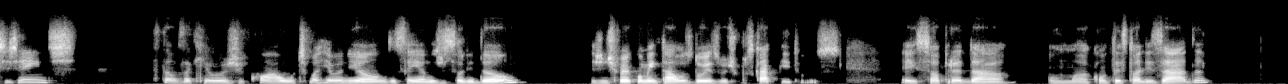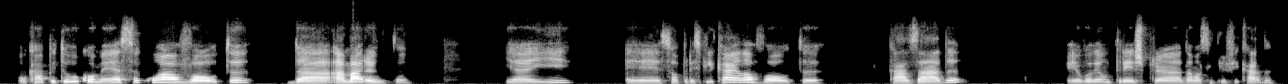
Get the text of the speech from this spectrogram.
Noite, gente. Estamos aqui hoje com a última reunião dos 100 anos de solidão. A gente vai comentar os dois últimos capítulos. E só para dar uma contextualizada, o capítulo começa com a volta da Amaranta. E aí, é, só para explicar, ela volta casada. Eu vou ler um trecho para dar uma simplificada.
